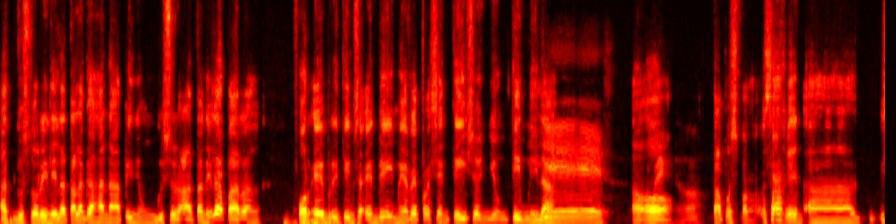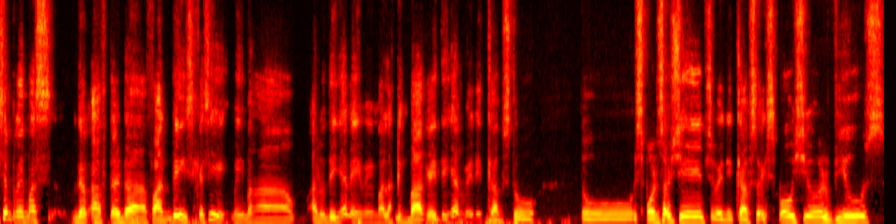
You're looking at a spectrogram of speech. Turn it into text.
At gusto rin nila talaga hanapin yung gusto ata nila. Parang for every team sa NBA, may representation yung team nila. Yes. Oo. Oh. Tapos pang sa akin, ah siyempre mas after the fan base kasi may mga ano din yan eh, may malaking bagay din yan when it comes to to sponsorships, when it comes to exposure, views,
